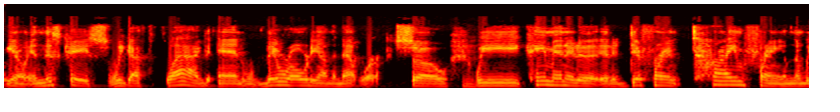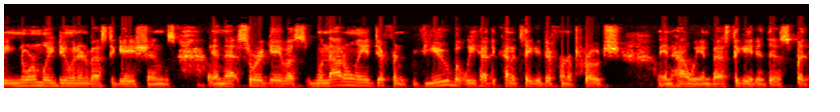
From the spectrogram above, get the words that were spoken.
You know know, in this case, we got flagged and they were already on the network. So hmm. we came in at a, at a different time frame than we normally do in investigations. And that sort of gave us, well, not only a different view, but we had to kind of take a different approach in how we investigated this. But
